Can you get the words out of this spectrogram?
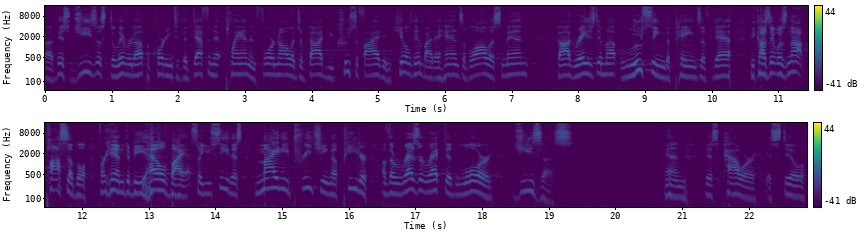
Uh, this Jesus delivered up according to the definite plan and foreknowledge of God, you crucified and killed him by the hands of lawless men. God raised him up, loosing the pains of death, because it was not possible for him to be held by it. So you see this mighty preaching of Peter of the resurrected Lord Jesus. And this power is still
